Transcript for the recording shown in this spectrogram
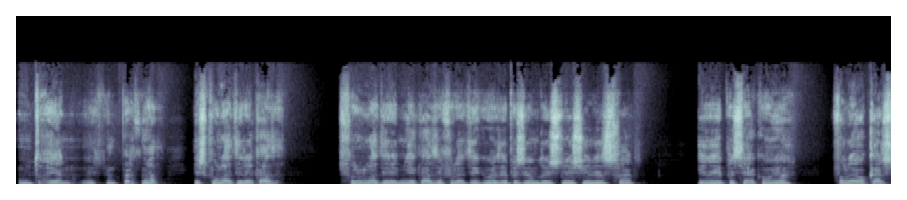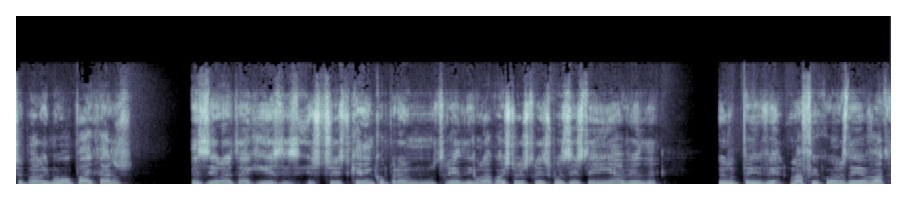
um terreno. Disse, Não me importa nada. Eles que foram lá ter a casa, eles foram lá ter a minha casa, eu fui lá ter com eles e apareceram dois senhores chineses, de facto. E andei a passear com eles, falei ao Carlos Chapalimou, ao pai Carlos, a dizer: Olha, está aqui, estes, estes querem comprar um terreno, digam lá quais são os terrenos que vocês têm à venda para, para ir ver. Lá fui com eles, dei a volta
